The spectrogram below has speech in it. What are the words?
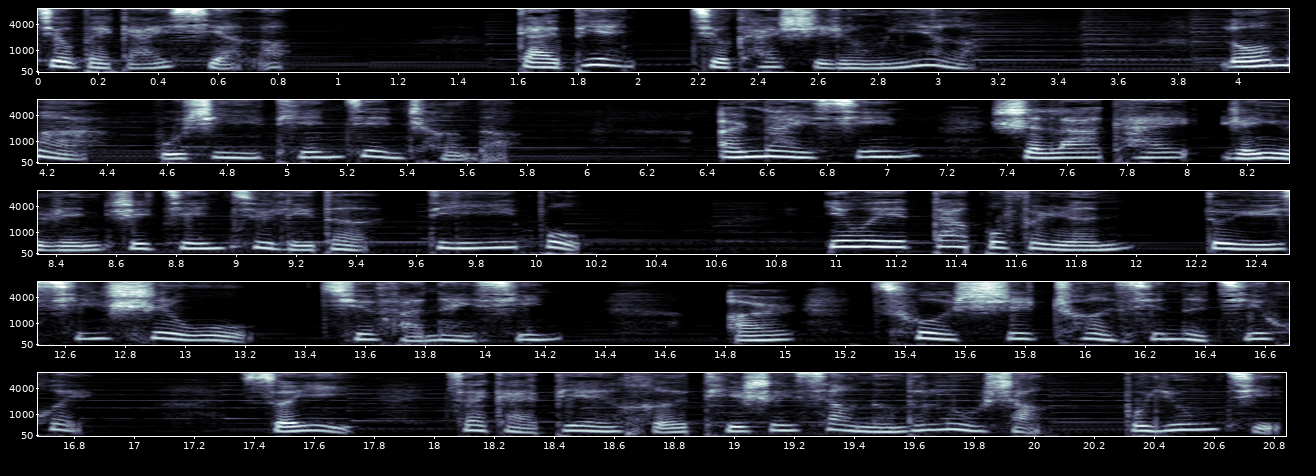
就被改写了，改变就开始容易了。罗马不是一天建成的，而耐心是拉开人与人之间距离的第一步。因为大部分人对于新事物缺乏耐心，而错失创新的机会，所以。在改变和提升效能的路上不拥挤。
